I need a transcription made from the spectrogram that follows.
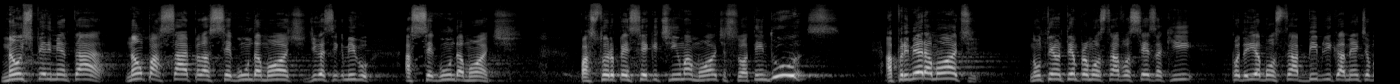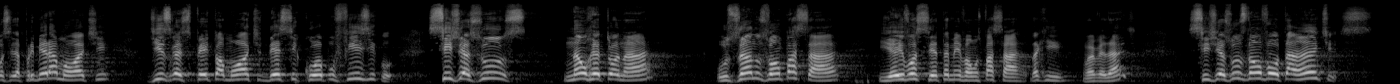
não experimentar, não passar pela segunda morte. Diga assim comigo, a segunda morte. Pastor, eu pensei que tinha uma morte só, tem duas. A primeira morte, não tenho tempo para mostrar a vocês aqui, poderia mostrar biblicamente a vocês. A primeira morte diz respeito à morte desse corpo físico. Se Jesus não retornar, os anos vão passar e eu e você também vamos passar daqui, não é verdade? Se Jesus não voltar antes,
